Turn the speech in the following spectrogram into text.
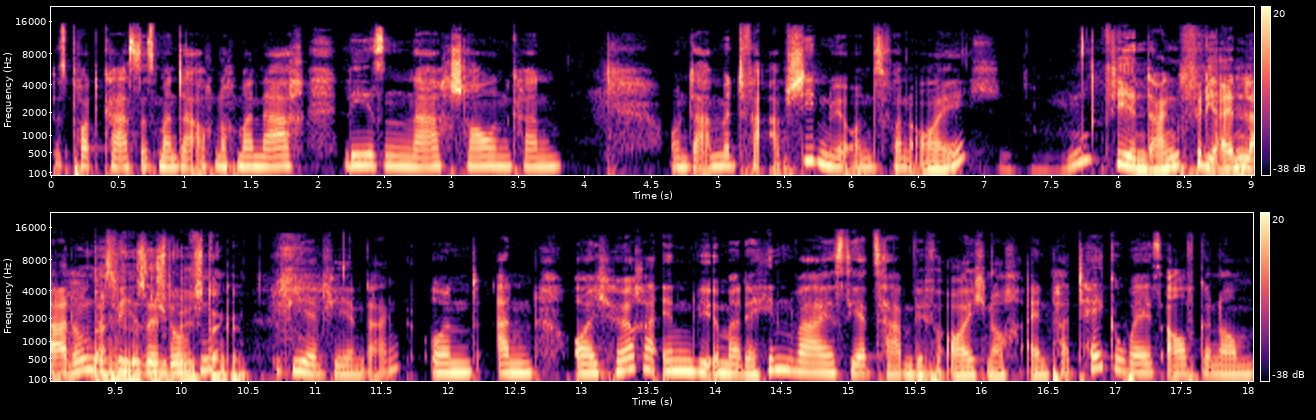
des Podcasts, dass man da auch nochmal nachlesen, nachschauen kann. Und damit verabschieden wir uns von euch. Mhm. Vielen Dank für die Einladung, dass wir hier sein Gespräch, durften. Danke. Vielen, vielen Dank. Und an euch HörerInnen wie immer der Hinweis, jetzt haben wir für euch noch ein paar Takeaways aufgenommen,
